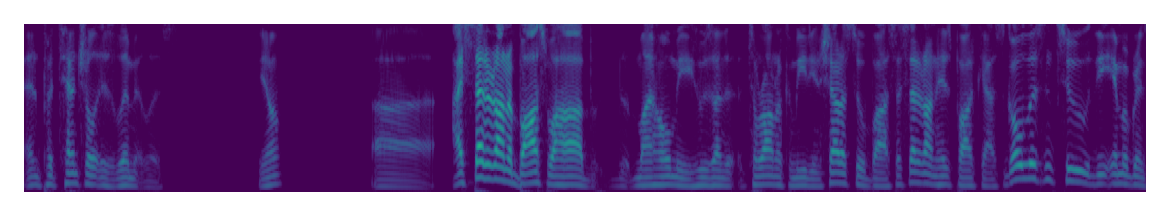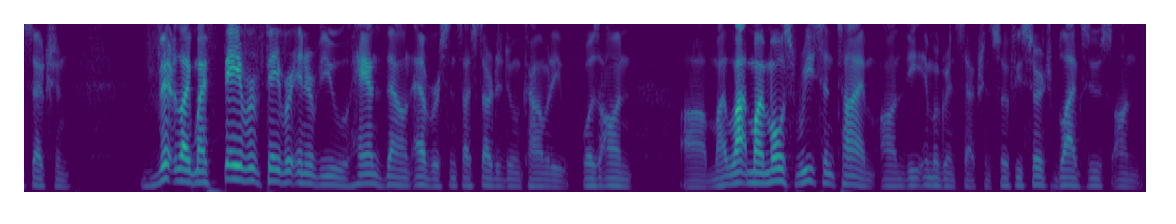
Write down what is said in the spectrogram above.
and potential is limitless. You know, uh, I said it on Abbas Wahab, my homie who's a Toronto comedian. Shout outs to a boss. I said it on his podcast. Go listen to the immigrant section. Like my favorite favorite interview, hands down ever since I started doing comedy, was on uh, my la- my most recent time on the immigrant section. So if you search Black Zeus on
